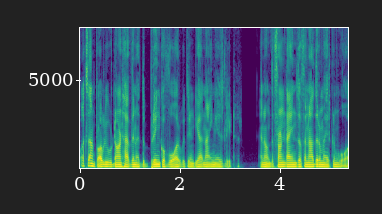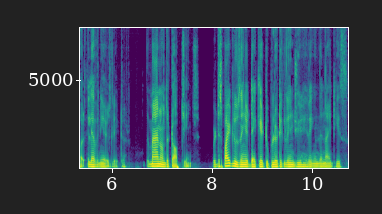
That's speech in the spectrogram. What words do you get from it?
Pakistan probably would not have been at the brink of war with India nine years later, and on the front lines of another American war 11 years later. The man on the top changed. But despite losing a decade to political engineering in the 90s,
